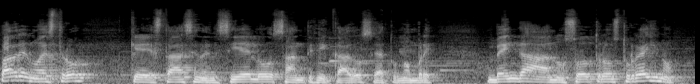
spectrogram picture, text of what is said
Padre nuestro que estás en el cielo, santificado sea tu nombre. Venga a nosotros tu reino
